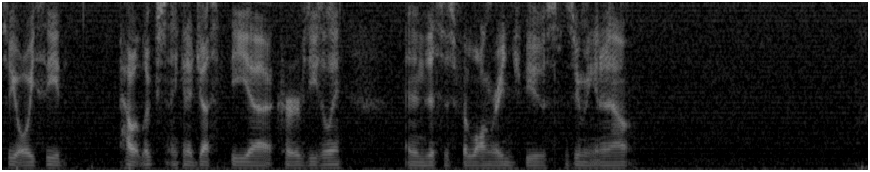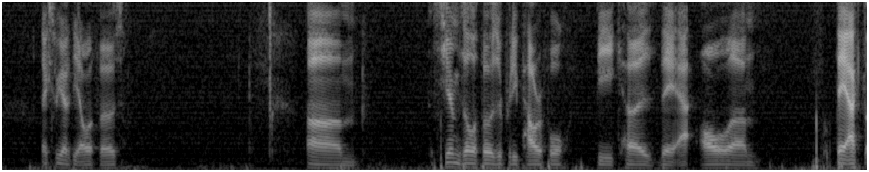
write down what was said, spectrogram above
so you always see how it looks, and you can adjust the uh, curves easily. And then this is for long range views, zooming in and out. Next we have the LFOs. Um, Serum's LFOs are pretty powerful because they all um, they act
